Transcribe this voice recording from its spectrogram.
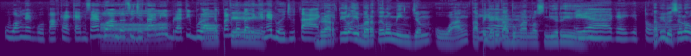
uang yang gue pakai. Kayak misalnya gue ambil Oh. sejuta nih, berarti bulan depan gue balikinnya 2 juta. Berarti gitu. lo ibaratnya lo minjem uang tapi dari Iya. tabungan lo sendiri. Iya kayak gitu. Tapi biasanya lo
